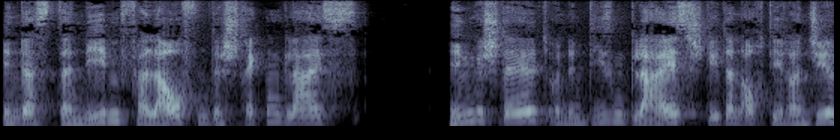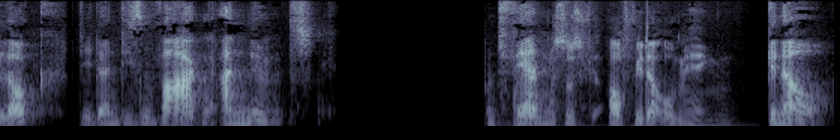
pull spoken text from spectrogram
in das daneben verlaufende Streckengleis hingestellt und in diesem Gleis steht dann auch die Rangierlok, die dann diesen Wagen annimmt. Und fährt. Und dann musst du es auch wieder umhängen. Genau.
